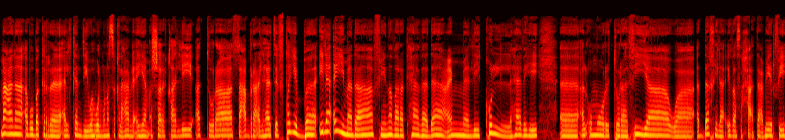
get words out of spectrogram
معنا أبو بكر الكندي وهو المنسق العام لأيام الشارقة للتراث عبر الهاتف. طيب إلى أي مدى في نظرك هذا داعم لكل هذه آه، الأمور التراثية والداخلة؟ إذا صح التعبير في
